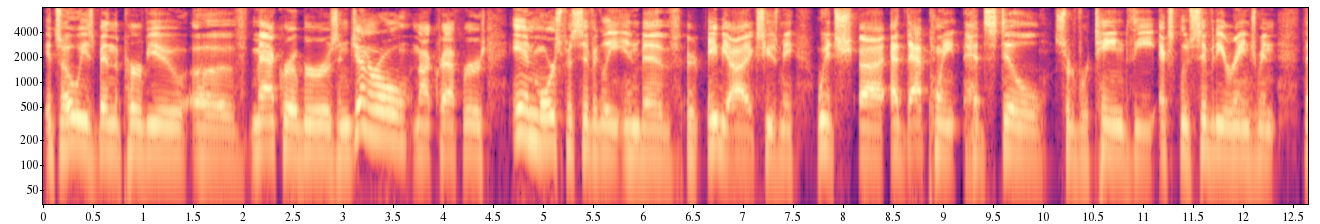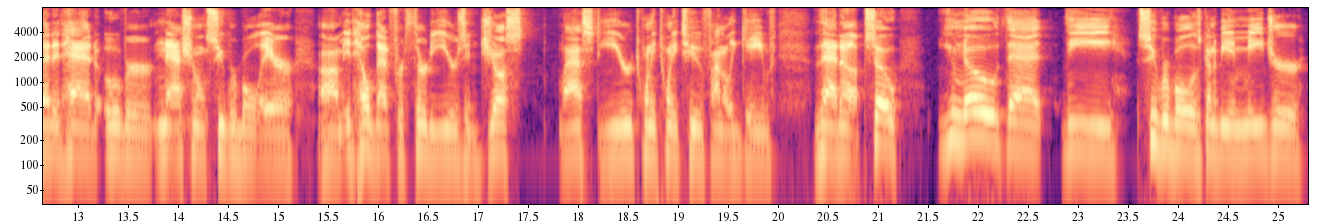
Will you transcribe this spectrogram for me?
It's always been the purview of macro brewers in general, not craft brewers, and more specifically InBev or ABI, excuse me, which uh, at that point had still sort of retained the exclusivity arrangement that it had over national Super Bowl air. Um, it held that for 30 years. It just last year, 2022, finally gave that up. So you know that the Super Bowl is going to be a major.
